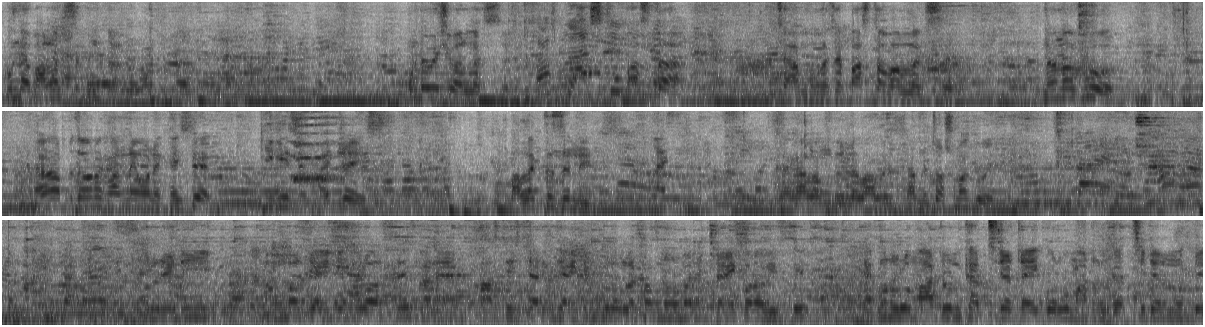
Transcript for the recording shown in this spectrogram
কোনটা ভালো লাগছে কোনটা? কোনটা বেশি ভালো লাগছে? পাস্তা আচ্ছা কাছে পাস্তা ভালো লাগছে। না না আপু এখন আপনি তখন খান নাই মনে খাইছেন? কি খাইছেন? Fried rice? ভালো লাগতেছে না? আলহামদুলিল্লাহ, ভালো আপনি চশমা কই? অলরেডি নর্মাল যে আইটেমগুলো আছে মানে ফার্স্ট স্টার্টিং যে আইটেমগুলো ওগুলো সব নর্মালি ট্রাই করা হয়েছে। এখন হলো মাটন কাচ্চিটা ট্রাই করব। মাটন কাচ্চিটার মধ্যে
